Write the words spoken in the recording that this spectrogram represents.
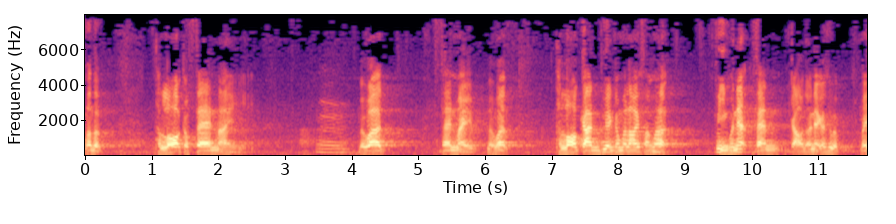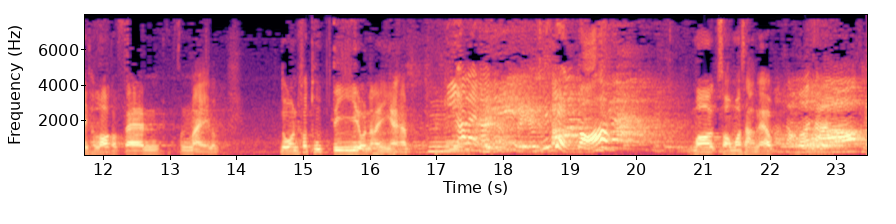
ว่าแบบทะเลาะกับแฟนใหม่แบบว่าแฟนใหม่แบบว่าทะเลาะกันเพื่อนก็มาเล่าให้ฟังว่า ผู้หญิงคนเนี้ยแฟนเก่าเนี่ยก็คือแบบไปทะเลาะกับแฟนคนใหม่แบบ โดนเขาทุบตีโดนอะไรอย่างเงี้ยครับนี่อะไรนะพี่นี่เด็กเหรอ มสองมสามแล้ว สองมสามโอเค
